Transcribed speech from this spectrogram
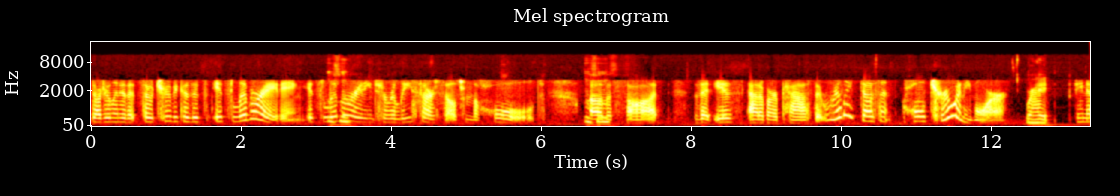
Dr. Linda, that's so true because it's it's liberating. It's Mm-hmm. liberating to release ourselves from the hold Mm-hmm. of a thought that is out of our past that really doesn't hold true anymore. Right. You know,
